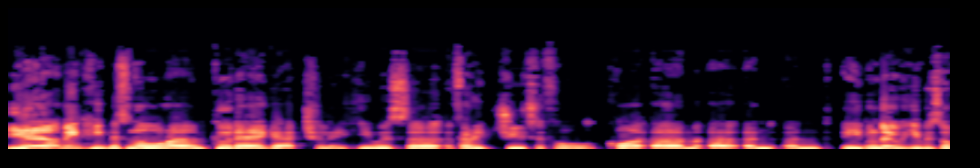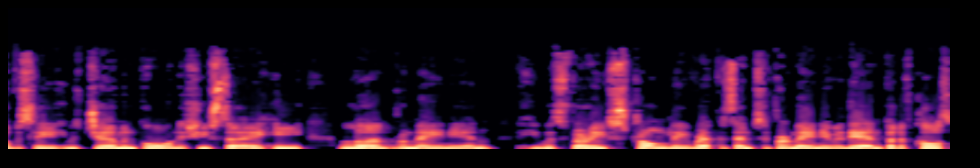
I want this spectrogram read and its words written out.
Yeah, I mean, he was an all-round good egg. Actually, he was uh, very dutiful, quite, um, uh, and and even though he was obviously he was German-born, as you say, he learnt Romanian. He was very strongly representative of Romania at the end. But of course,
